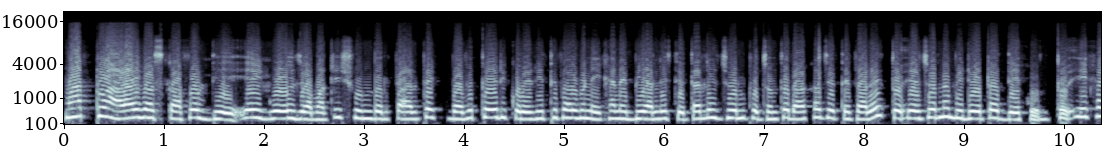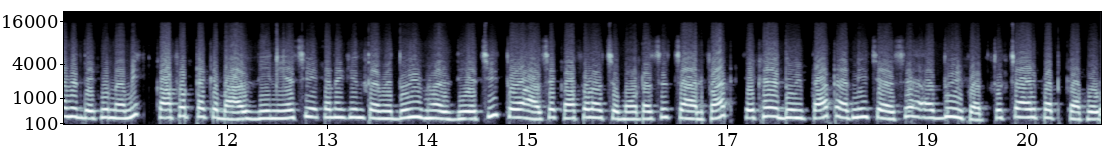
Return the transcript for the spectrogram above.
মাত্র আড়াই গজ কাপড় দিয়ে এই গোল জামাটি সুন্দর পারফেক্ট ভাবে তৈরি করে নিতে পারবেন। এখানে বিয়াল্লিশ, তেতাল্লিশ জন পর্যন্ত রাখা যেতে পারে। তো এজন্য ভিডিওটা দেখুন। তো এখানে দেখুন আমি কাপড়টাকে ভাঁজ দিয়ে নিয়েছি। এখানে কিন্তু আমি দুই ভাঁজ দিয়েছি। তো আছে কাপড় আছে, মোট আছে চার পাট। এখানে দুই পাট আর নিচে আছে আর দুই পাট। তো চার পাট কাপড়।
